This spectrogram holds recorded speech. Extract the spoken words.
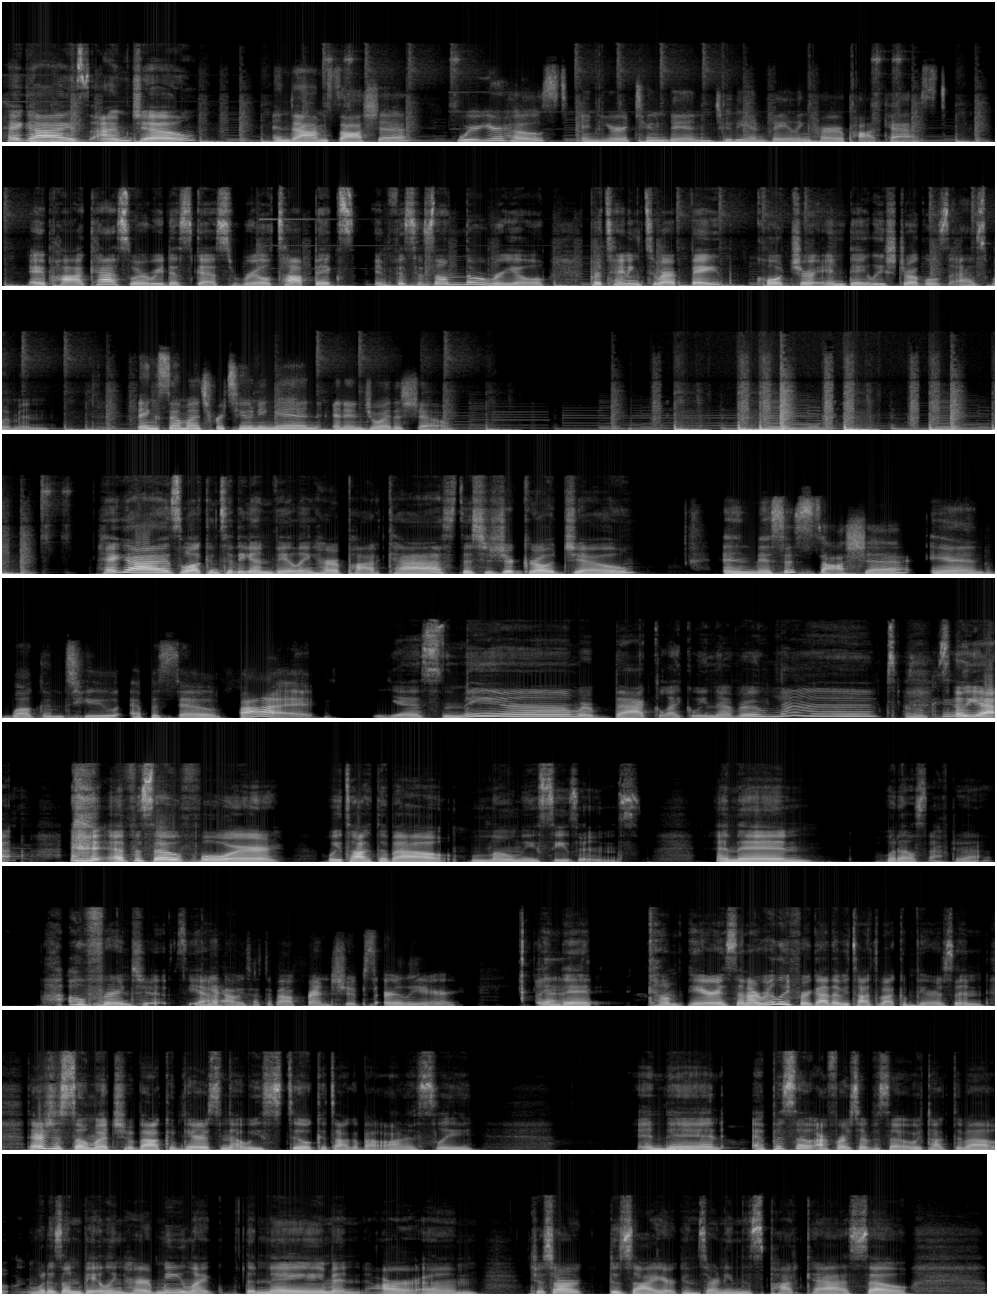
Hey guys, I'm Joe. And I'm Sasha. We're your hosts, and you're tuned in to the Unveiling Her podcast, a podcast where we discuss real topics, emphasis on the real, pertaining to our faith, culture, and daily struggles as women. Thanks so much for tuning in and enjoy the show. Hey guys, welcome to the Unveiling Her podcast. This is your girl, Joe. And this is Sasha, and welcome to episode five. Yes, ma'am. We're back like we never left. Okay. So, yeah, episode four, we talked about lonely seasons. And then what else after that? Oh, friendships. Yeah. Yeah, we talked about friendships earlier. And yeah. then comparison. I really forgot that we talked about comparison. There's just so much about comparison that we still could talk about, honestly. And mm. then episode, our first episode, we talked about what does unveiling her mean, like the name and our um just our desire concerning this podcast. So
